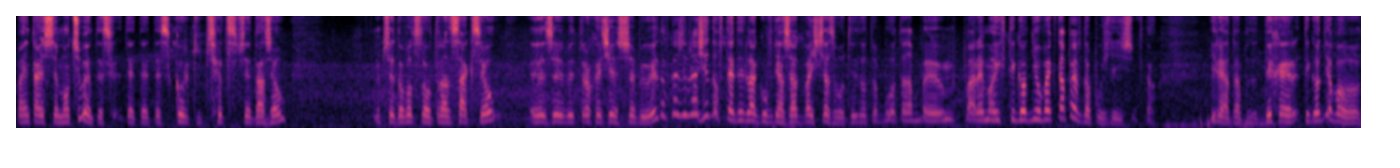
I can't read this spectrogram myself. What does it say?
pamiętam jeszcze moczyłem te, te, te, skórki przed sprzedażą, przed owocną transakcją, e, żeby trochę cięższe były. No w każdym razie no wtedy dla gówniarza 20 zł, no to było tam em, parę moich tygodniówek na pewno późniejszych. No. Ile ja tam dychę tygodniowo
